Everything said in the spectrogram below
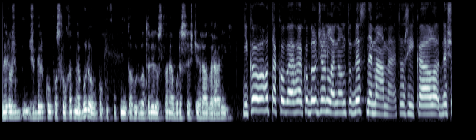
Miro Žbírku poslouchat nebudou, pokud se tím ta hudba tedy dostane a bude se ještě hrát v rádích. Nikoho takového, jako byl John Lennon, tu dnes nemáme, to říkal. Dnes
